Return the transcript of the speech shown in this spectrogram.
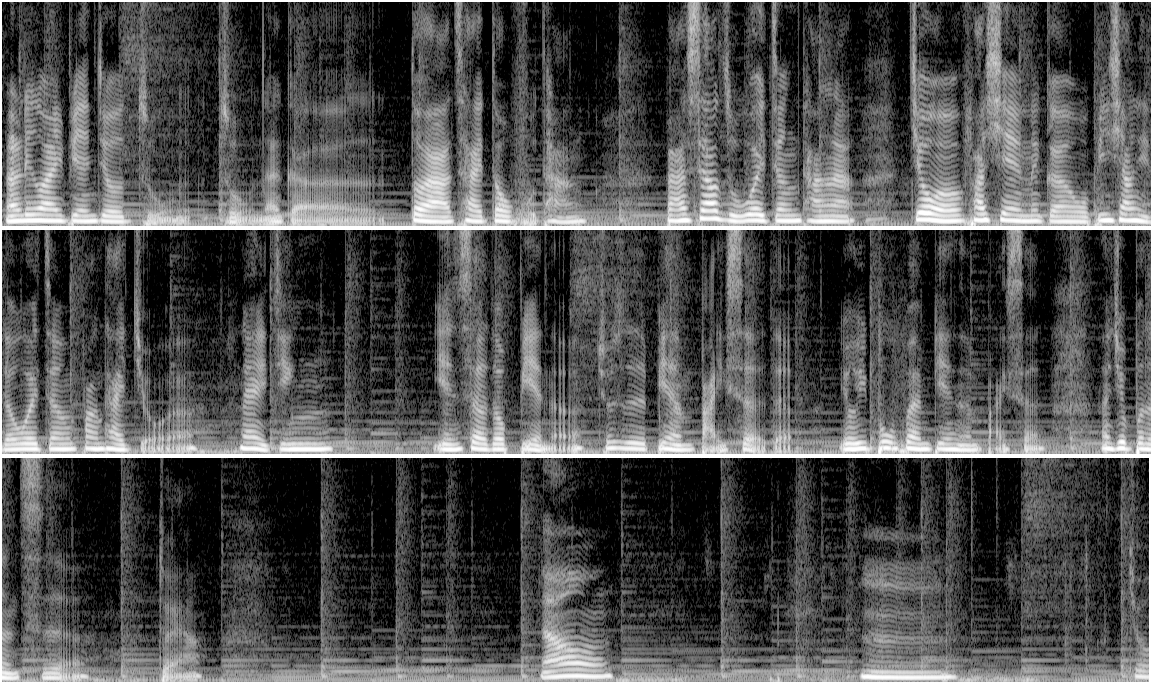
然后另外一边就煮煮那个豆芽菜豆腐汤，本来是要煮味噌汤啊，结果发现那个我冰箱里的味噌放太久了，那已经颜色都变了，就是变成白色的，有一部分变成白色，那就不能吃了，对啊。然后，嗯，就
